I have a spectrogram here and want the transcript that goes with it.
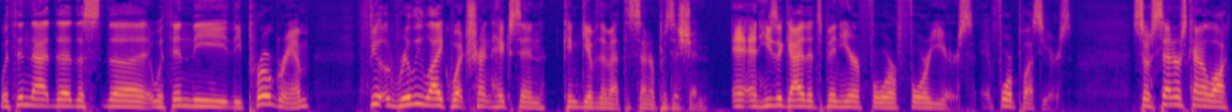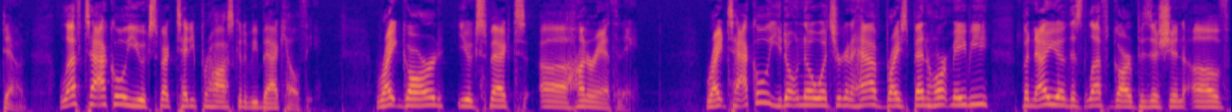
within that the the, the within the the program, feel really like what Trent Hixson can give them at the center position. And, and he's a guy that's been here for four years, four plus years. So center's kind of locked down. Left tackle, you expect Teddy Prochazka to be back healthy. Right guard, you expect uh, Hunter Anthony. Right tackle, you don't know what you're going to have. Bryce Benhart maybe, but now you have this left guard position of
